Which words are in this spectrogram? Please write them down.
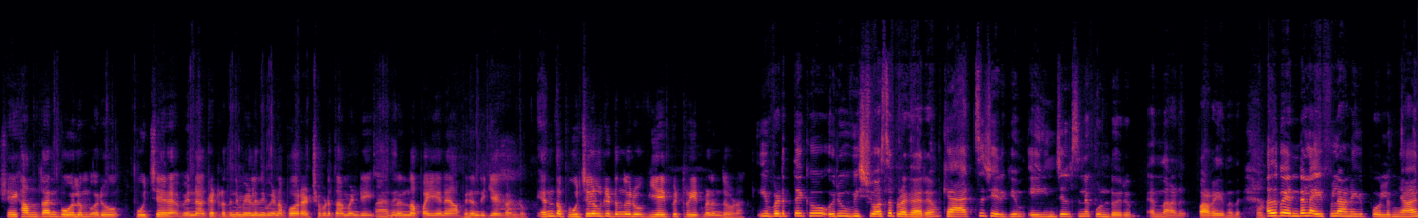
ഷെയ്ഖ് ഹംദാൻ പോലും ഒരു പൂച്ചയെ പിന്നെ കെട്ടിടത്തിന് മേളിൽ നിന്ന് വീണപ്പോൾ രക്ഷപ്പെടുത്താൻ വേണ്ടി നിന്ന പയ്യനെ അഭിനന്ദിക്കുക കണ്ടു. എന്താ പൂച്ചകൾ കിട്ടുന്ന ഒരു വി ഐ പി ട്രീറ്റ്മെന്റ് എന്താ ഇവിടെ? ഇവിടത്തേക്ക് ഒരു വിശ്വാസ പ്രകാരം കാറ്റ്സ് ശരിക്കും ഏഞ്ചൽസിനെ കൊണ്ടുവരും എന്നാണ് പറയുന്നത്. അതിപ്പോ എന്റെ ലൈഫിലാണെങ്കിൽ പോലും ഞാൻ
